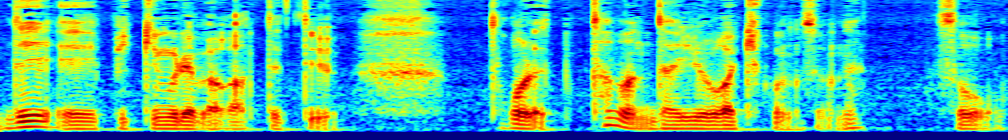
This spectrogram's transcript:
で、えピッキングレバーがあってっていうところで、多分代用が効くんですよね。そう。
